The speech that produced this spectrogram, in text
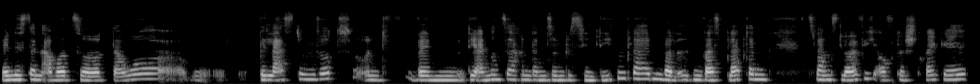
Wenn es dann aber zur Dauerbelastung wird und wenn die anderen Sachen dann so ein bisschen liegen bleiben, weil irgendwas bleibt dann zwangsläufig auf der Strecke,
